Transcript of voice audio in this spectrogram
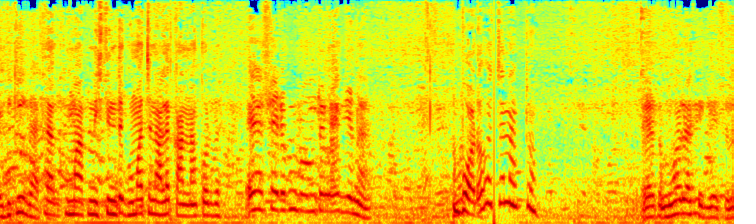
এইদিকেই গাছ থাক ঘুমাক নিশ্চিন্তে ঘুমাচ্ছে নাহলে কান্না করবে। এ সেরকম রংটা লাগছে না। বড় হচ্ছে না একটু? এরকম মজা হয়ে গিয়েছিল।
